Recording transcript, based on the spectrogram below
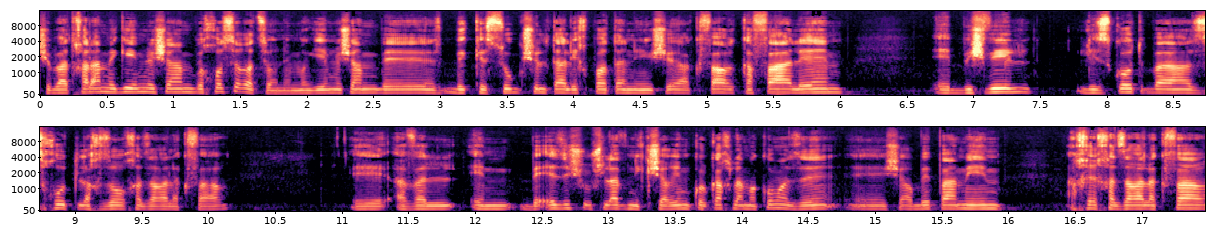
שבהתחלה מגיעים לשם בחוסר רצון, הם מגיעים לשם ב- כסוג של תהליך פרטני שהכפר כפה עליהם אה, בשביל לזכות בזכות לחזור חזרה לכפר. אה, אבל הם באיזשהו שלב נקשרים כל כך למקום הזה, אה, שהרבה פעמים אחרי חזרה לכפר,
